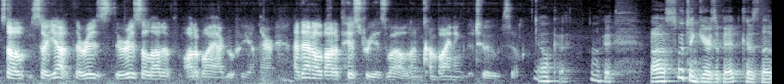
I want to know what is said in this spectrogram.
so so yeah, there is there is a lot of autobiography in there, and then a lot of history as well. I'm combining the two. So okay, okay. Uh, switching gears a bit because the,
